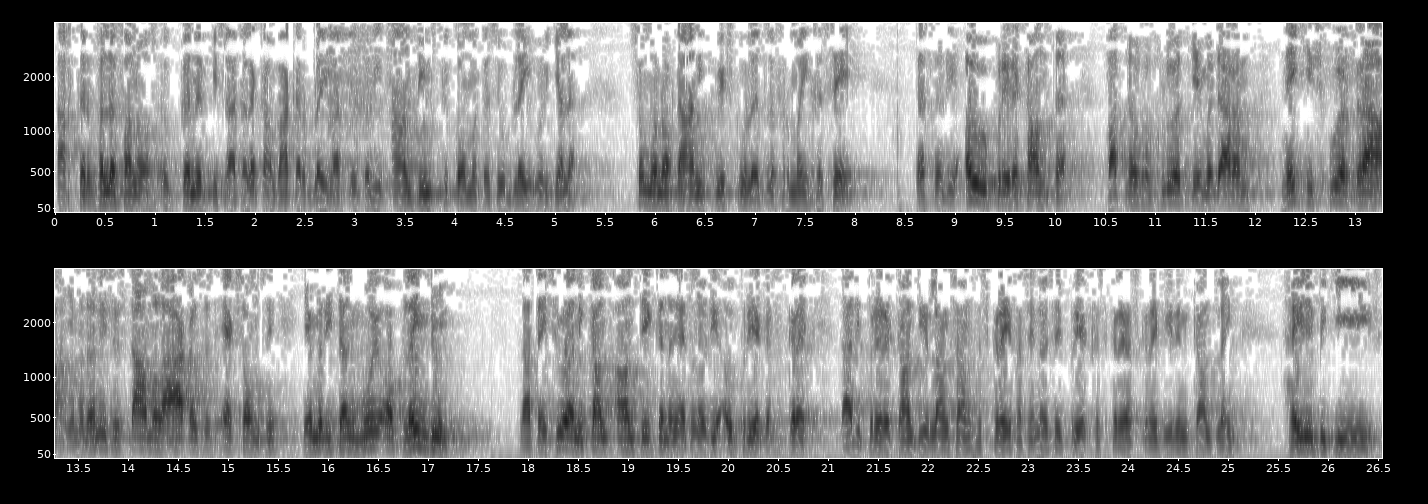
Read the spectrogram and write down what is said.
agter wille van ons ou kindertjies laat hulle kan wakker bly wat ook in die aanddiens toe kom. Ek is so bly oor julle. Sommige nog daar in die kweekskool het hulle vir my gesê, dis nou die ou predikante wat nou geglo het jy moet daarom netjies voordra. Jy moet nou nie so stamel hakel soos ek soms nie. Jy moet die ding mooi op lyn doen. Laat hy so aan die kant aantekening het nou die ou preke gekry. Daar die predikant hier langs aan geskryf as hy nou sy preek geskryf, skryf hier in die kantlyn. Heil bietjie hier.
